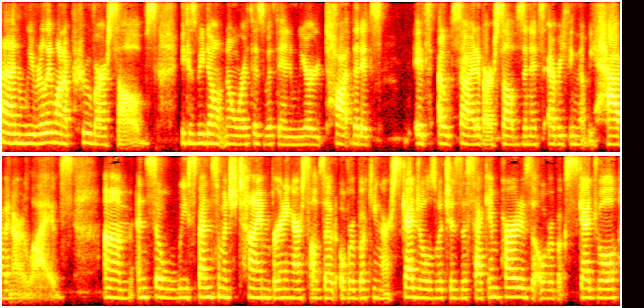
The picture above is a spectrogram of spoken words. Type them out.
and we really want to prove ourselves because we don't know worth is within we are taught that it's it's outside of ourselves and it's everything that we have in our lives. Um, and so we spend so much time burning ourselves out, overbooking our schedules, which is the second part is the overbooked schedule,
